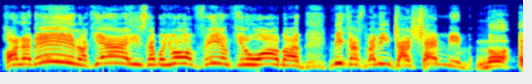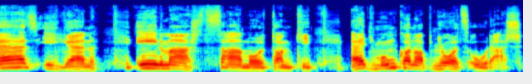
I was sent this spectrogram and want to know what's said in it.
hanem én, aki elhiszem, hogy van fél kiló almám, miközben nincsen semmim. Na ez igen. Én mást számoltam ki. Egy munkanap 8 órás.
